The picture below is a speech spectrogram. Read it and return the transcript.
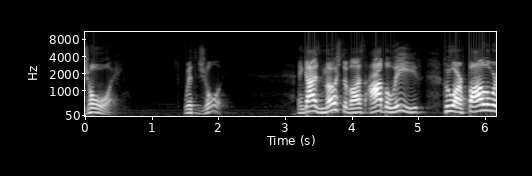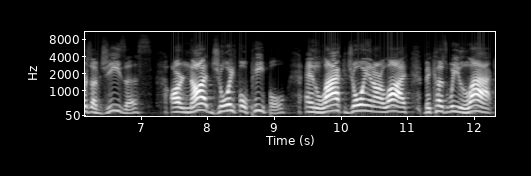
joy. With joy. And guys, most of us, I believe, who are followers of Jesus, are not joyful people and lack joy in our life because we lack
